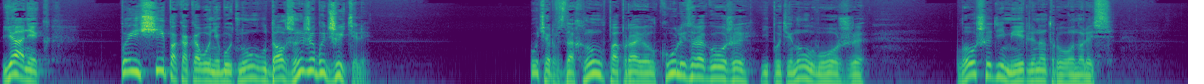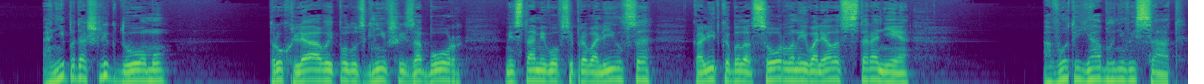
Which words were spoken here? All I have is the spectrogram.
«Яник, Поищи пока кого-нибудь, ну, должны же быть жители. Кучер вздохнул, поправил куль из рогожи и потянул вожжи. Лошади медленно тронулись. Они подошли к дому. Трухлявый, полусгнивший забор местами вовсе провалился, калитка была сорвана и валялась в стороне. А вот и яблоневый сад.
